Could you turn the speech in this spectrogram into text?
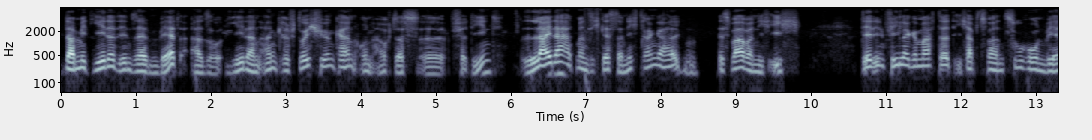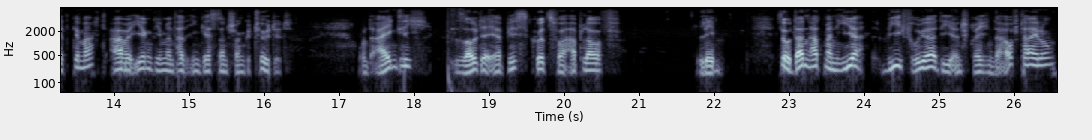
damit jeder denselben Wert, also jeder einen Angriff durchführen kann und auch das äh, verdient. Leider hat man sich gestern nicht dran gehalten. Es war aber nicht ich, der den Fehler gemacht hat. Ich habe zwar einen zu hohen Wert gemacht, aber irgendjemand hat ihn gestern schon getötet. Und eigentlich sollte er bis kurz vor Ablauf leben. So, dann hat man hier wie früher die entsprechende Aufteilung.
